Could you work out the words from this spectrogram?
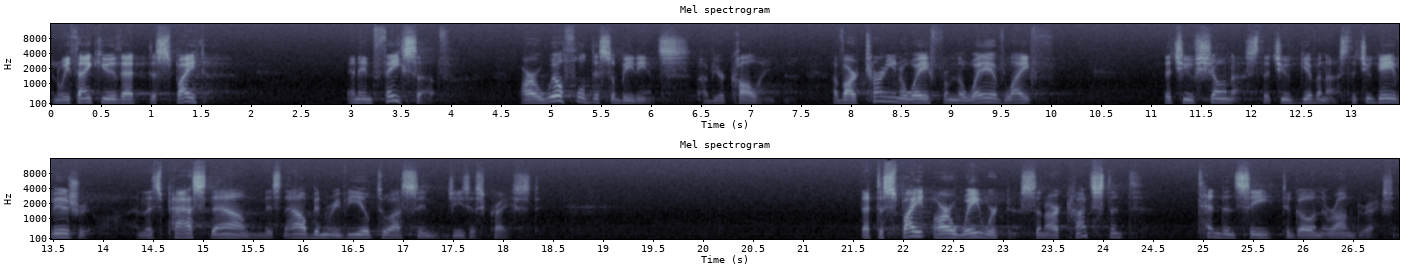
And we thank you that despite and in face of our willful disobedience of your calling, of our turning away from the way of life that you've shown us, that you've given us, that you gave Israel, and that's passed down, that's now been revealed to us in Jesus Christ. That despite our waywardness and our constant tendency to go in the wrong direction,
